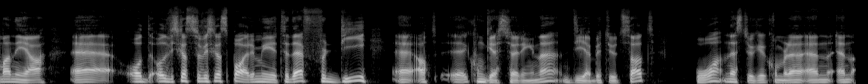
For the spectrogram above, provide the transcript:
mania. Eh, og og vi, skal, vi skal spare mye til det, fordi eh, at eh, kongresshøringene de er blitt utsatt. Og neste uke kommer det en, en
